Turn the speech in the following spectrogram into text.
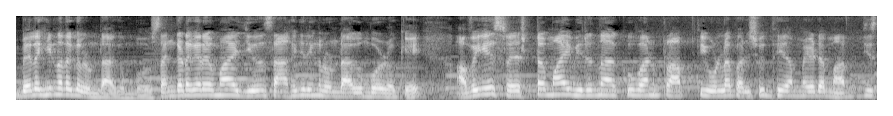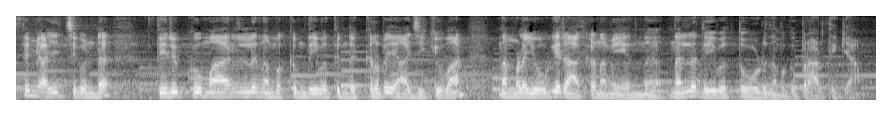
ബലഹീനതകൾ ഉണ്ടാകുമ്പോൾ സങ്കടകരമായ ജീവിത സാഹചര്യങ്ങൾ ഉണ്ടാകുമ്പോഴൊക്കെ അവയെ ശ്രേഷ്ഠമായി വിരുന്നാക്കുവാൻ പ്രാപ്തിയുള്ള പരിശുദ്ധി അമ്മയുടെ മാധ്യസ്ഥ്യം യാചിച്ചുകൊണ്ട് തിരുക്കുമാരിൽ നമുക്കും ദൈവത്തിന്റെ കൃപയാചിക്കുവാൻ നമ്മളെ യോഗ്യരാക്കണമേ എന്ന് നല്ല ദൈവത്തോട് നമുക്ക് പ്രാർത്ഥിക്കാം.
